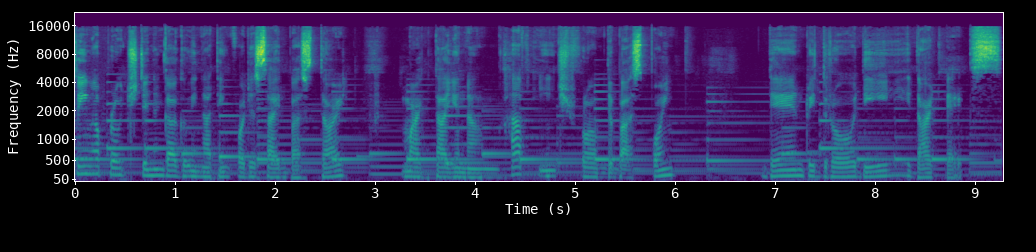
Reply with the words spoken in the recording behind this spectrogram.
Same approach din ang gagawin natin for the side bust dart. Mark tayo ng half inch from the bust point. Then redraw the dart legs.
